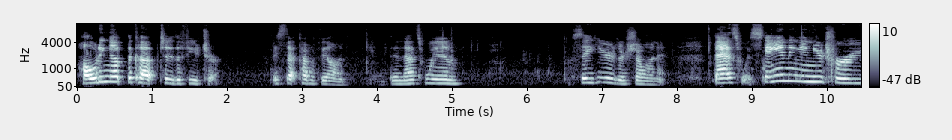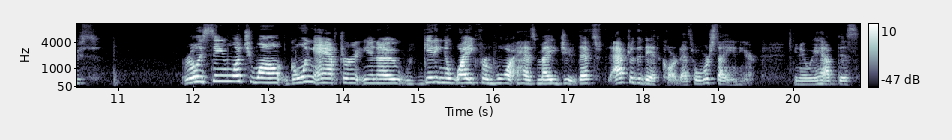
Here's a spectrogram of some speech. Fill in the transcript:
holding up the cup to the future. It's that type of feeling. Then that's when, see here, they're showing it. That's what standing in your truth, really seeing what you want, going after you know, getting away from what has made you. That's after the death card. That's what we're saying here. You know, we have this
